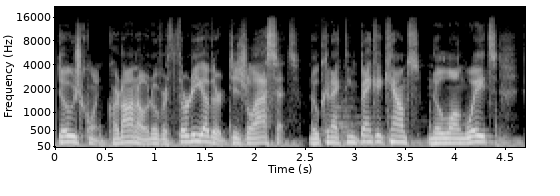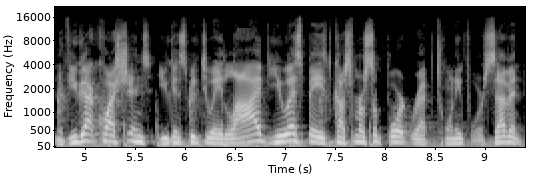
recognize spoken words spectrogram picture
Dogecoin, Cardano, and over 30 other digital assets. No connecting bank accounts, no long waits. And if you got questions, you can speak to a live US based customer support rep 24 7.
